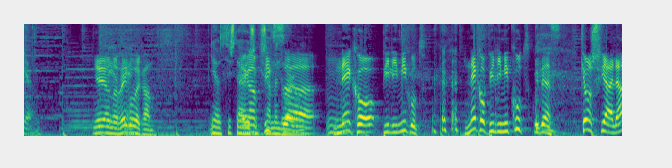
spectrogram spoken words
Ja. Jo, jo, në rregull e kam. Jo, s'është ajo që kisha menduar. Uh, mm. Neko Pilimikut. Neko Pilimikut, kujdes. Kjo është fjala,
